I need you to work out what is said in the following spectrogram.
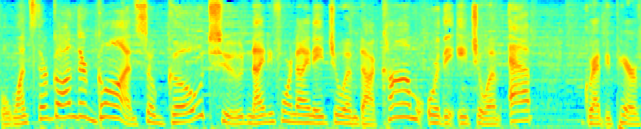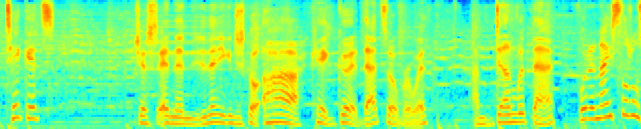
But once they're gone, they're gone. So go to 949HOM.com or the HOM app, grab your pair of tickets, just and then then you can just go, ah, okay, good, that's over with. I'm done with that. What a nice little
